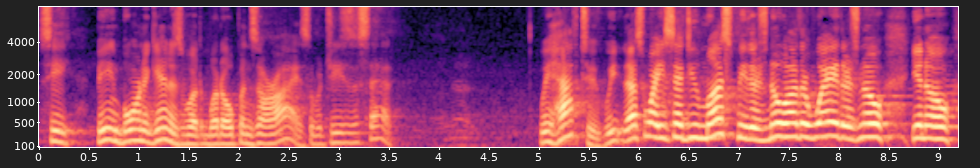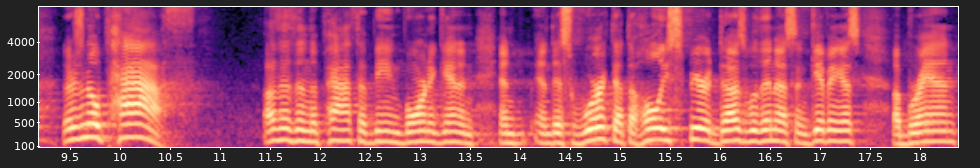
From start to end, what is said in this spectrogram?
See, being born again is what, what opens our eyes, what Jesus said. We have to. We, that's why he said you must be. There's no other way. There's no, you know, there's no path other than the path of being born again and, and, and this work that the Holy Spirit does within us and giving us a brand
